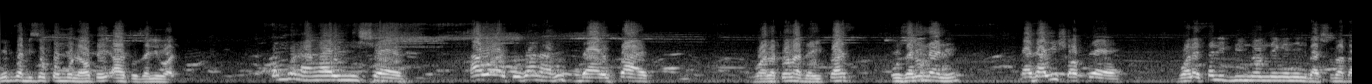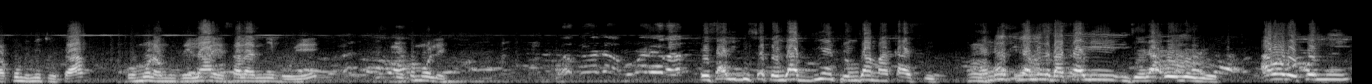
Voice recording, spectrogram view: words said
yebisa biso nkombo na yo mpe awa tozali wapi nkombo na ngai michel awa toza na route daipas voilà twana daipas ozali nani nazali chauffeur Voilà esali bino ndenge nini ba shoba ba kumbi mituka komona muzela esalami boye ekomole esali biso mpenza bien mpenza makasi hmm. na ndenge basali nzela oyo oyo awa ekomi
